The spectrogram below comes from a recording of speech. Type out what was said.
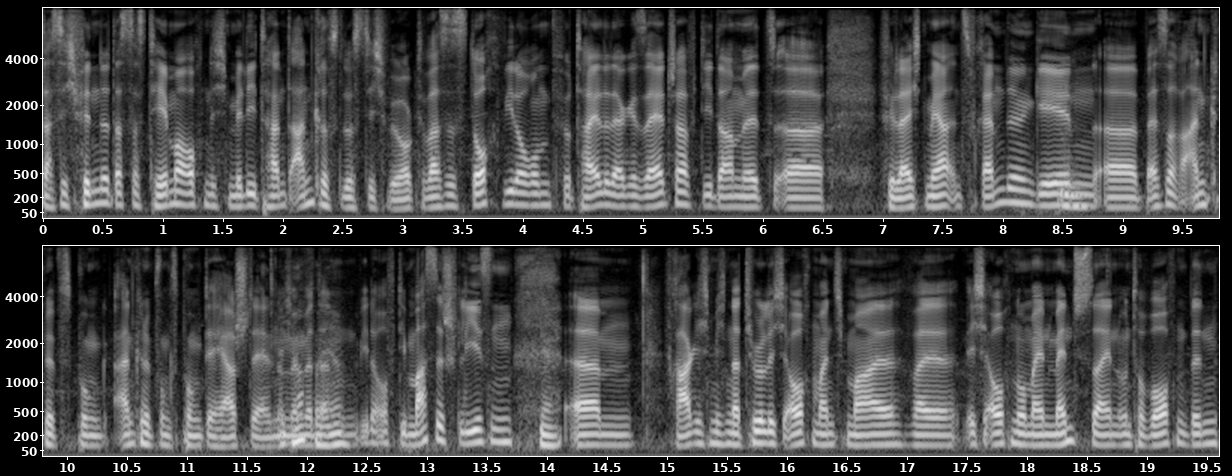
dass ich finde, dass das Thema auch nicht militant angriffslustig wirkt, was es doch wiederum für Teile der Gesellschaft, die damit äh, vielleicht mehr ins Fremdeln gehen, mhm. äh, bessere Anknüpfungspunkt, Anknüpfungspunkte herstellen. Und ich wenn hoffe, wir dann ja. wieder auf die Masse schließen, ja. ähm, frage ich mich natürlich auch manchmal, weil ich auch nur mein Menschsein unterworfen bin,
